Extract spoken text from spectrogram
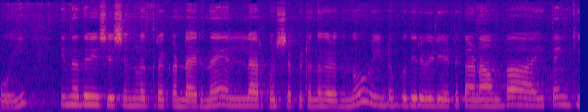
പോയി. ഇന്നത്തെ വിശേഷങ്ങൾ ഇത്രയൊക്കെ ഉണ്ടായിരുന്നേ. എല്ലാവർക്കും ഇഷ്ടപ്പെട്ടെന്ന് കരുതുന്നു. വീണ്ടും പുതിയൊരു വീഡിയോ ആയിട്ട് കാണാം. ബൈ താങ്ക്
